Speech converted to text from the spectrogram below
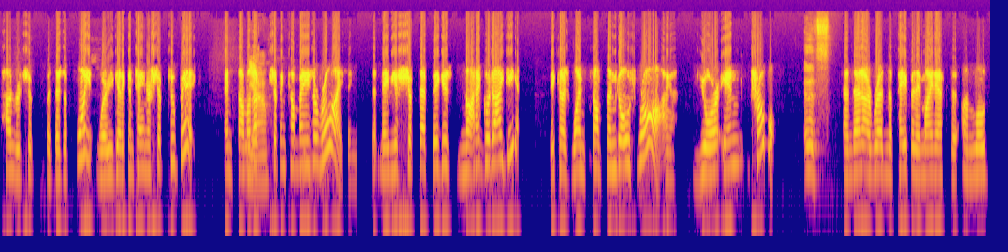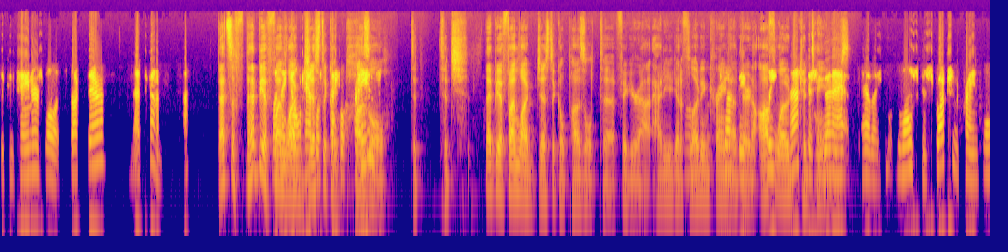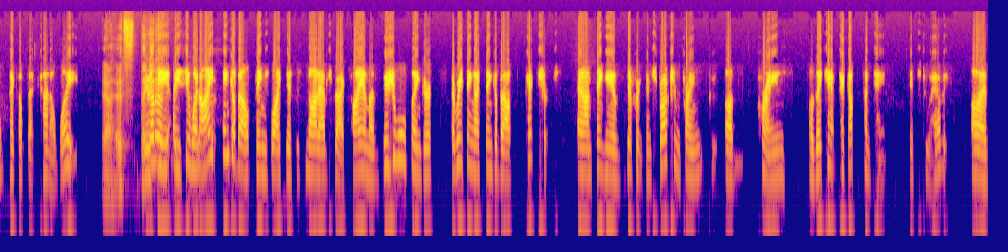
hundred ship. But there's a point where you get a container ship too big, and some of Yeah. the shipping companies are realizing that maybe a ship that big is not a good idea, because when something goes wrong, you're in trouble. and it's And then I read in the paper they might have to unload the containers while it's stuck there. That's kind of that's a that'd be a fun they don't have those logistical special cranes. puzzle to to ch- that'd be a fun logistical puzzle to figure out. How do you get a floating crane out there to offload containers? You're going to have, have a most construction cranes won't pick up that kind of weight. Yeah, it's they you, got to see, you see, when I think about things like this, it's not abstract. I am a visual thinker. Everything I think about pictures, and I'm thinking of different construction crane, uh, cranes. Oh, they can't pick up containers; it's too heavy. Uh,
